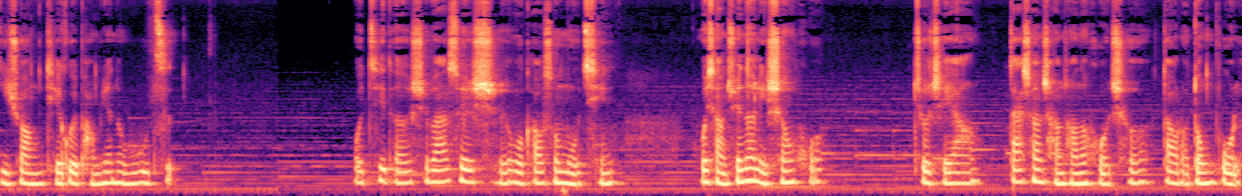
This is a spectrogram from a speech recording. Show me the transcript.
一幢铁轨旁边的屋子。我记得十八岁时，我告诉母亲，我想去那里生活。就这样，搭上长长的火车，到了东部了。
